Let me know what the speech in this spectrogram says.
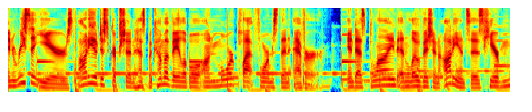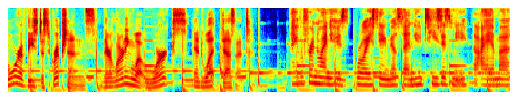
In recent years, audio description has become available on more platforms than ever. And as blind and low vision audiences hear more of these descriptions, they're learning what works and what doesn't. I have a friend of mine who's Roy Samuelson who teases me that I am a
